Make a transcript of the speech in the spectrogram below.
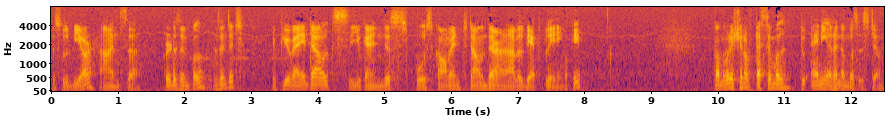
this will be our answer. Pretty simple isn't it if you have any doubts you can just post comment down there and I will be explaining okay? Conversion of decimal to any other number system.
